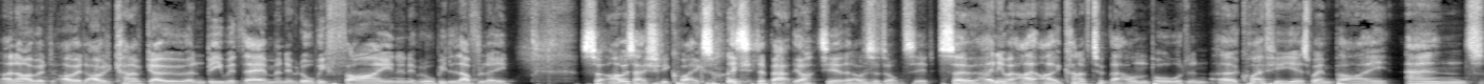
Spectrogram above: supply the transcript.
and I would I would I would kind of go and be with them and it would all be fine and it would all be lovely. So I was actually quite excited about the idea that I was adopted. So anyway, I, I kind of took that on board and uh, quite a few years went by and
